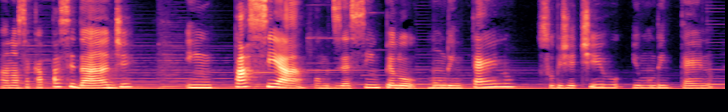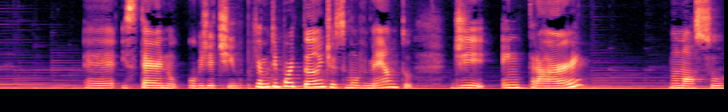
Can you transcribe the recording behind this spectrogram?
a nossa capacidade em passear, vamos dizer assim, pelo mundo interno, subjetivo e o mundo interno, é, externo, objetivo. Porque é muito importante esse movimento de entrar no nosso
